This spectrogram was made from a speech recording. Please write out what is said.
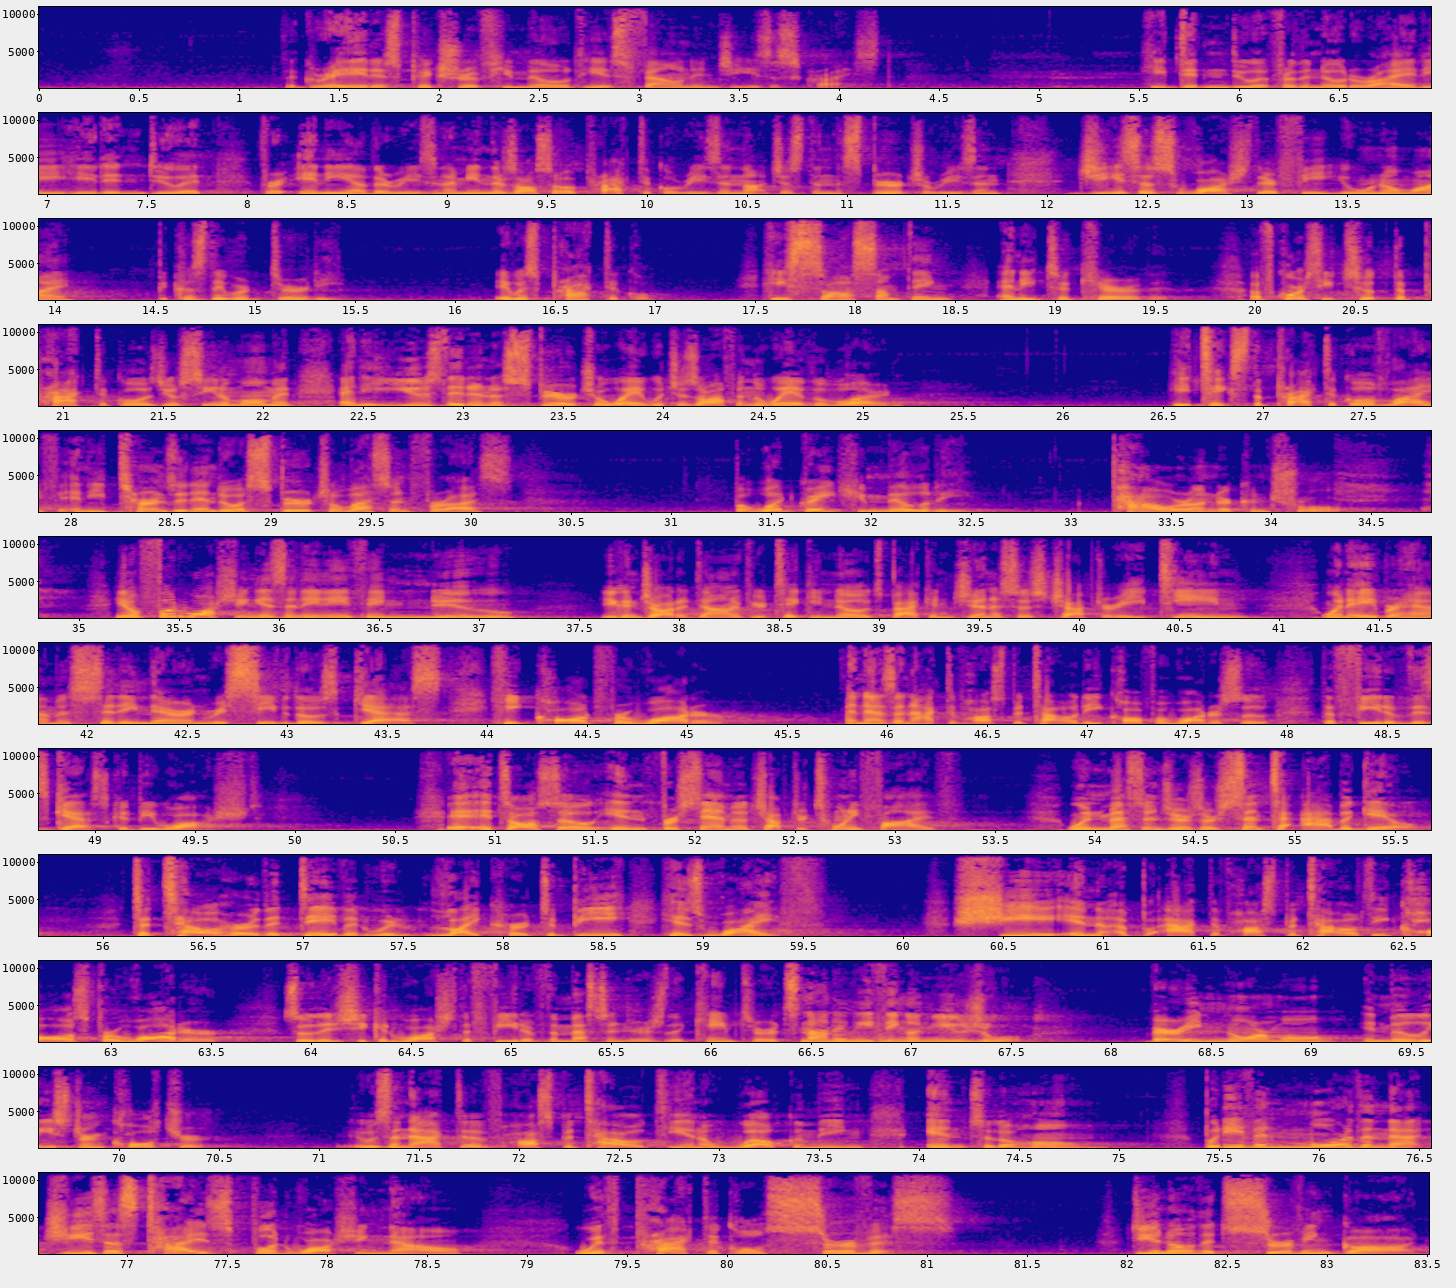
The greatest picture of humility is found in Jesus Christ. He didn't do it for the notoriety. He didn't do it for any other reason. I mean, there's also a practical reason, not just in the spiritual reason. Jesus washed their feet. You will know why? Because they were dirty. It was practical. He saw something and he took care of it. Of course, he took the practical, as you'll see in a moment, and he used it in a spiritual way, which is often the way of the Lord. He takes the practical of life and he turns it into a spiritual lesson for us. But what great humility, power under control. You know, foot washing isn't anything new. You can jot it down if you're taking notes. Back in Genesis chapter 18, when Abraham is sitting there and received those guests, he called for water. And as an act of hospitality, he called for water so the feet of this guest could be washed. It's also in 1 Samuel chapter 25, when messengers are sent to Abigail to tell her that David would like her to be his wife. She, in an act of hospitality, calls for water so that she could wash the feet of the messengers that came to her. It's not anything unusual, very normal in Middle Eastern culture. It was an act of hospitality and a welcoming into the home. But even more than that, Jesus ties foot washing now with practical service. Do you know that serving God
